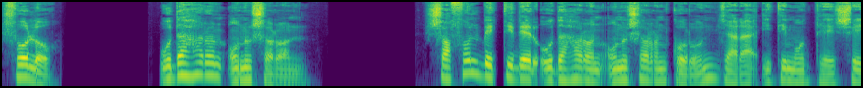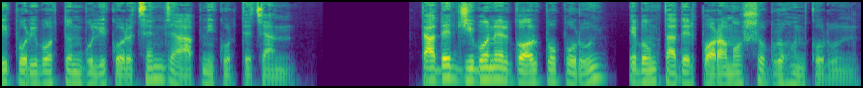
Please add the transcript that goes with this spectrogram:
ষোলো, উদাহরণ অনুসরণ। সফল ব্যক্তিদের উদাহরণ অনুসরণ করুন যারা ইতিমধ্যে সেই পরিবর্তনগুলি করেছেন যা আপনি করতে চান। তাদের জীবনের গল্প পড়ুন এবং তাদের পরামর্শ গ্রহণ করুন।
